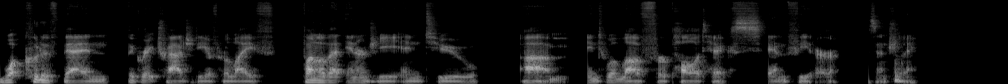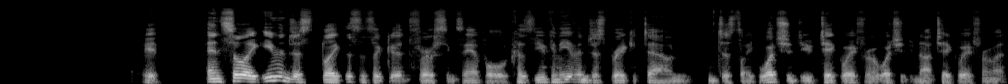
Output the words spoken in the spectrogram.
what could have been the great tragedy of her life, funnel that energy into um, into a love for politics and theater, essentially. Right. And so, like, even just like this is a good first example because you can even just break it down, just like what should you take away from it, what should you not take away from it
